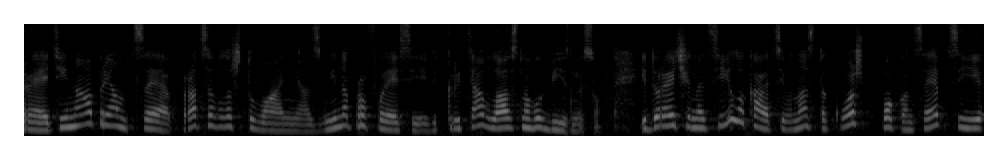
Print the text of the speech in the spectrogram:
Третій напрям це працевлаштування, зміна професії, відкриття власного бізнесу. І, до речі, на цій локації у нас також по концепції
